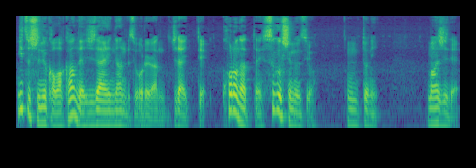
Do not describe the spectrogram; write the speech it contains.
いつ死ぬかわかんない時代なんですよ、俺らの時代って。コロナってすぐ死ぬんですよ。本当に。マジで。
